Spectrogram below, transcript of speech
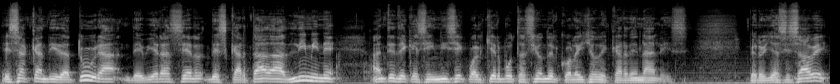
esa candidatura debiera ser descartada ad limine antes de que se inicie cualquier votación del Colegio de Cardenales. Pero ya se sabe,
